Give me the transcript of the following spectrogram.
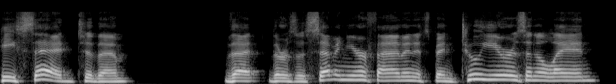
he said to them that there's a seven year famine. It's been two years in the land,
